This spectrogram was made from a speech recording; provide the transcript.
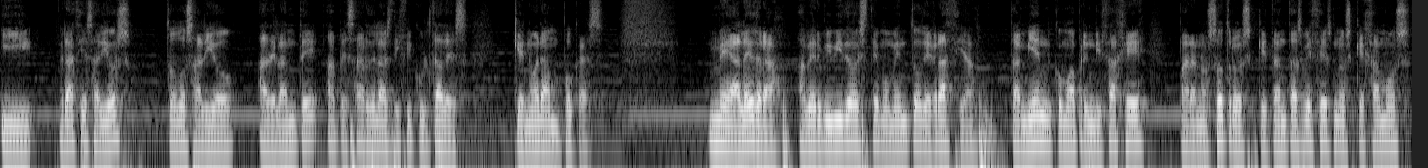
Y gracias a Dios todo salió adelante a pesar de las dificultades que no eran pocas. Me alegra haber vivido este momento de gracia, también como aprendizaje para nosotros que tantas veces nos quejamos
